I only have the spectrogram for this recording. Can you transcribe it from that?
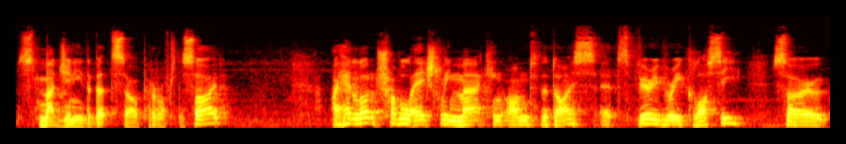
to smudge any of the bits, so I'll put it off to the side. I had a lot of trouble actually marking onto the dice. It's very, very glossy. So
